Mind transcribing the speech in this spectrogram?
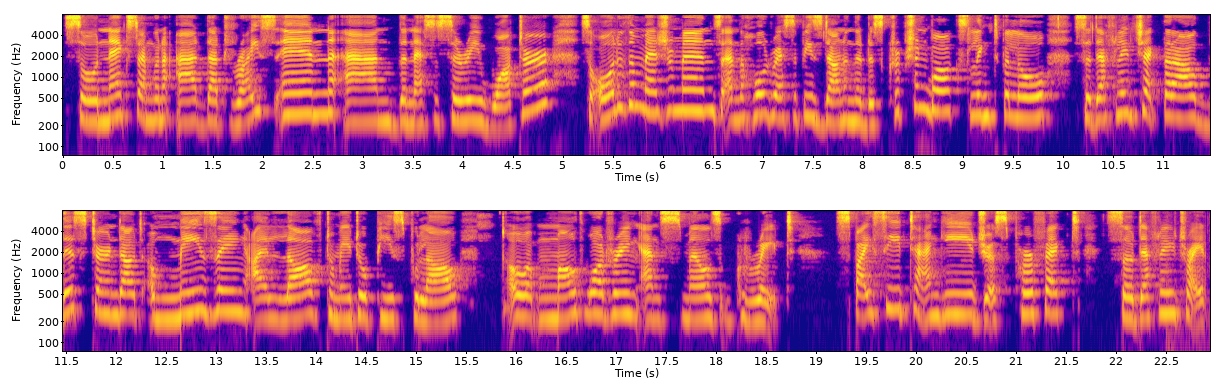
So next I'm going to add that rice in and the necessary water. So all of the measurements and the whole recipe is down in the description box linked below. So definitely check that out. This turned out amazing. I love tomato peas pulao. Oh, mouth watering and smells great. Spicy, tangy, just perfect. So definitely try it.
